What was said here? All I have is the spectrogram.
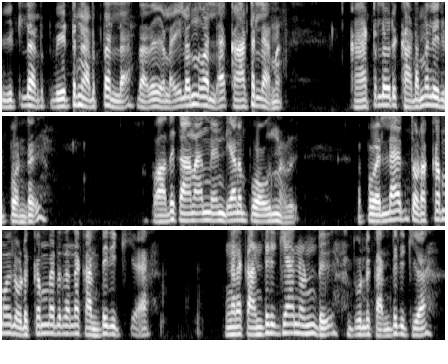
വീട്ടിലടുത്ത് വീട്ടിനടുത്തല്ല അതായത് ഇളയിലൊന്നുമല്ല കാട്ടിലാണ്. കാട്ടിലൊരു കടന്നലിരിപ്പുണ്ട്. അപ്പോൾ അത് കാണാൻ വേണ്ടിയാണ് പോകുന്നത്. അപ്പോൾ എല്ലാവരും തുടക്കം മുതൽ ഒടുക്കം വരെ തന്നെ കണ്ടിരിക്കുക. അങ്ങനെ കണ്ടിരിക്കാനുണ്ട്. അതുകൊണ്ട് കണ്ടിരിക്കുക.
